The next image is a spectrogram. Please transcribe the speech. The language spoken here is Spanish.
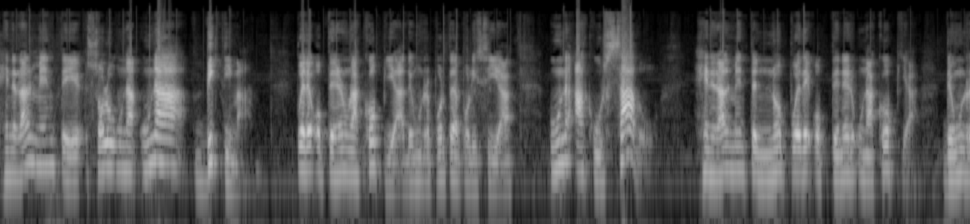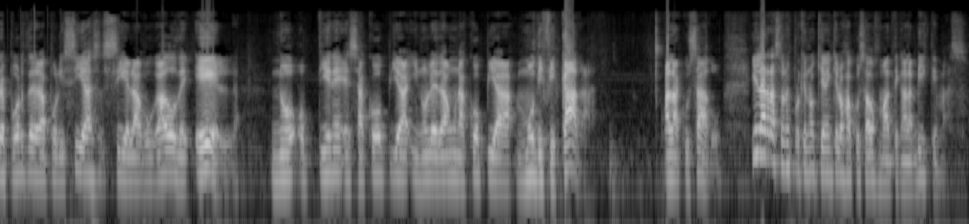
generalmente solo una, víctima puede obtener una copia de un reporte de policía. Un acusado generalmente no puede obtener una copia de un reporte de la policía si el abogado de él no obtiene esa copia y no le da una copia modificada al acusado. Y la razón es porque no quieren que los acusados maten a las víctimas.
